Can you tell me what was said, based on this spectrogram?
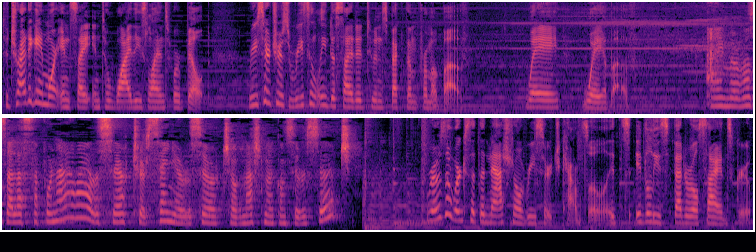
To try to gain more insight into why these lines were built, researchers recently decided to inspect them from above. Way, way above. I'm Rosa Lasaponara, researcher, senior researcher of National Council Research. Rosa works at the National Research Council. It's Italy's federal science group,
